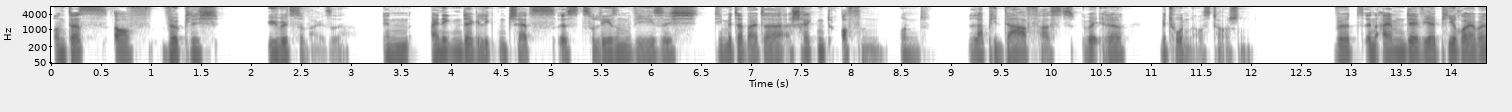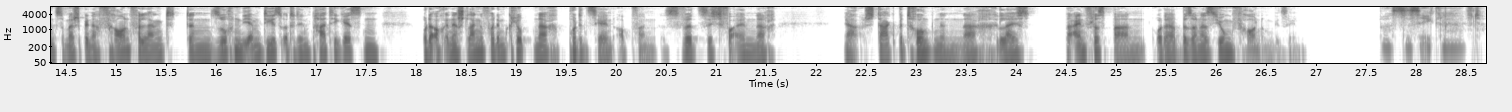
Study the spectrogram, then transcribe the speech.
Und das auf wirklich übelste Weise. In einigen der geleakten Chats ist zu lesen, wie sich die Mitarbeiter erschreckend offen und lapidar fast über ihre Methoden austauschen. Wird in einem der VIP-Räume zum Beispiel nach Frauen verlangt, dann suchen die MDs unter den Partygästen oder auch in der Schlange vor dem Club nach potenziellen Opfern. Es wird sich vor allem nach ja, stark betrunkenen, nach leicht beeinflussbaren oder besonders jungen Frauen umgesehen. Was ist das ekelhaft.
